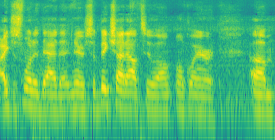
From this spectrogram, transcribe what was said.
I just wanted to add that in there so big shout out to uncle aaron um,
